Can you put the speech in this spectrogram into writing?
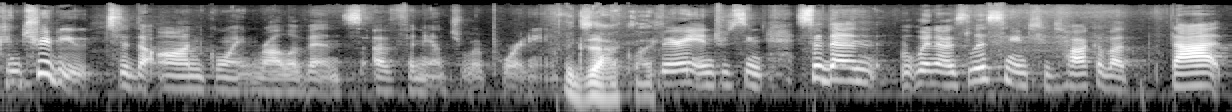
contribute to the ongoing relevance of financial reporting. Exactly. Very interesting. So then, when I was listening to you talk about that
